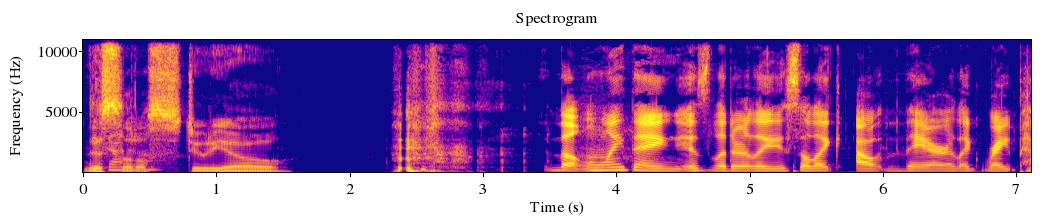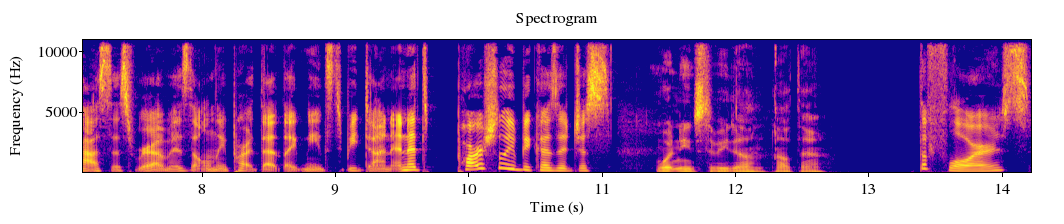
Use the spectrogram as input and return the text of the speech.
this little studio. The only thing is literally so like out there, like right past this room is the only part that like needs to be done. And it's partially because it just What needs to be done out there? the floors.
